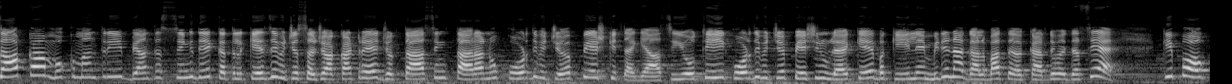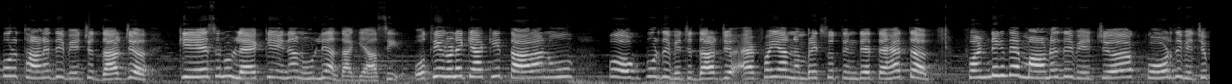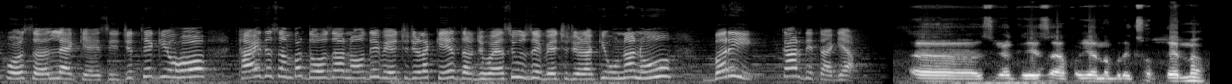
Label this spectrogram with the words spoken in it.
ਸਾਬਕਾ ਮੁੱਖ ਮੰਤਰੀ ਬੇਅੰਤ ਸਿੰਘ ਦੇ ਕਤਲ ਕੇਸ ਦੇ ਵਿੱਚ ਸਜ਼ਾ ਕੱਟ ਰਹੇ ਜਗਤਾਰ ਸਿੰਘ ਤਾਰਾ ਨੂੰ ਕੋਰਟ ਦੇ ਵਿੱਚ ਪੇਸ਼ ਕੀਤਾ ਗਿਆ ਸੀ। ਉੱਥੇ ਹੀ ਕੋਰਟ ਦੇ ਵਿੱਚ ਪੇਸ਼ੀ ਨੂੰ ਲੈ ਕੇ ਵਕੀਲ ਨੇ ਮੀਡੀਆ ਨਾਲ ਗੱਲਬਾਤ ਕਰਦੇ ਹੋਏ ਦੱਸਿਆ ਕਿ ਭੋਗਪੁਰ ਥਾਣੇ ਦੇ ਵਿੱਚ ਦਰਜ ਕੇਸ ਨੂੰ ਲੈ ਕੇ ਇਹਨਾਂ ਨੂੰ ਲਿਆਂਦਾ ਗਿਆ ਸੀ। ਉੱਥੇ ਉਹਨਾਂ ਨੇ ਕਿਹਾ ਕਿ ਤਾਰਾ ਨੂੰ ਭੋਗਪੁਰ ਦੇ ਵਿੱਚ ਦਰਜ ਐਫ ਆਈ ਆਰ ਨੰਬਰ 103 ਦੇ ਤਹਿਤ ਫੰਡਿੰਗ ਦੇ ਮਾਮਲੇ ਦੇ ਵਿੱਚ ਕੋਰਟ ਦੇ ਵਿੱਚ ਪੁਲਿਸ ਲੈ ਕੇ ਆਈ ਸੀ ਜਿੱਥੇ ਕਿ ਉਹ 28 ਦਸੰਬਰ 2009 ਦੇ ਵਿੱਚ ਜਿਹੜਾ ਕੇਸ ਦਰਜ ਹੋਇਆ ਸੀ ਉਸ ਦੇ ਵਿੱਚ ਜਿਹੜਾ ਕਿ ਉਹਨਾਂ ਨੂੰ ਬਰੀ ਕਰ ਦਿੱਤਾ ਗਿਆ। ਸੀਗਾ case F I R number 103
